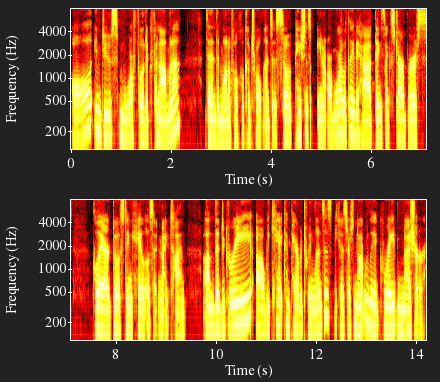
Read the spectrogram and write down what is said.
all induce more photic phenomena than the monofocal control lenses. So patients, you know, are more likely to have things like starbursts, glare, ghosting, halos at nighttime. Um, the degree uh, we can't compare between lenses because there's not really a great measure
